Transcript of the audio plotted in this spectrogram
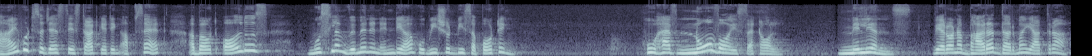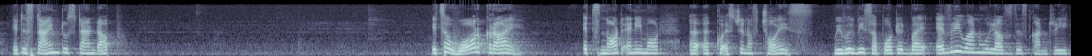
I would suggest they start getting upset about all those Muslim women in India who we should be supporting, who have no voice at all. Millions. We are on a Bharat Dharma Yatra. It is time to stand up. It's a war cry. It's not anymore a, a question of choice. We will be supported by everyone who loves this country,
